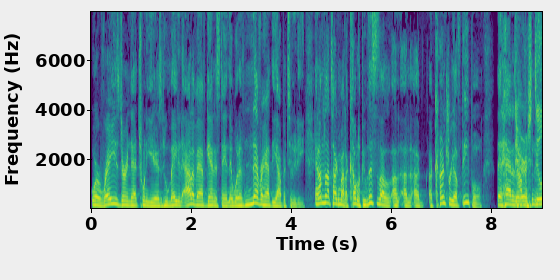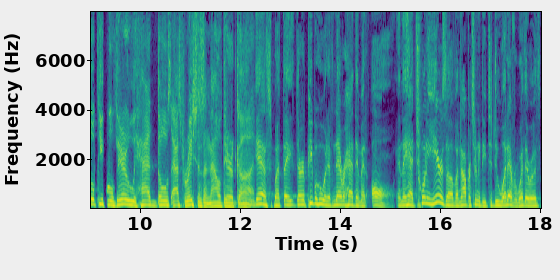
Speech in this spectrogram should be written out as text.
were raised during that 20 years and who made it out of Afghanistan that would have never had the opportunity. And I'm not talking about a couple of people. This is a, a, a, a country of people that had an There are opportunity. still people there who had those aspirations and now they're gone. Yes, but they there are people who would have never had them at all, and they had 20 years of an opportunity to do whatever, whether it was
